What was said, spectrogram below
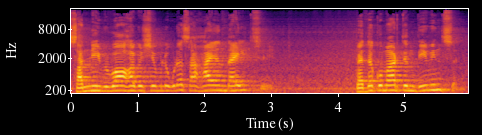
సన్నీ వివాహ విషయంలో కూడా సహాయం దాయిచ్చే పెద్ద కుమార్తెను దీవించండి.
